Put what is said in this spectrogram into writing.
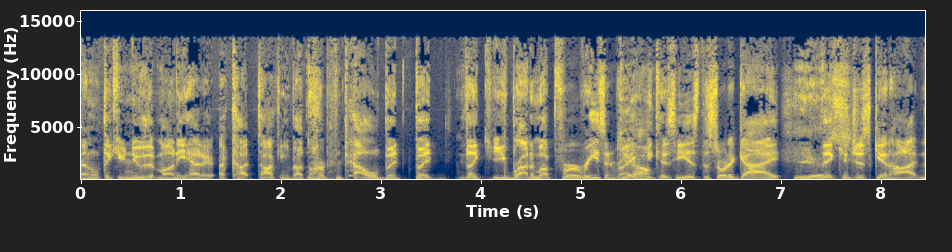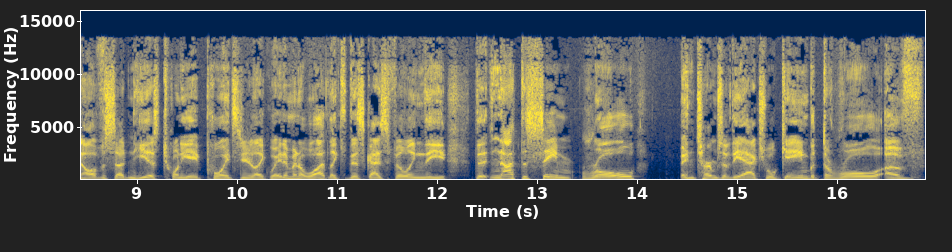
I don't think you knew that Monty had a, a cut talking about Norman Powell, but but like you brought him up for a reason, right? Yeah. Because he is the sort of guy that can just get hot, and all of a sudden he has 28 points, and you're like, wait a minute, what? Like this guy's filling the, the not the same role in terms of the actual game, but the role of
